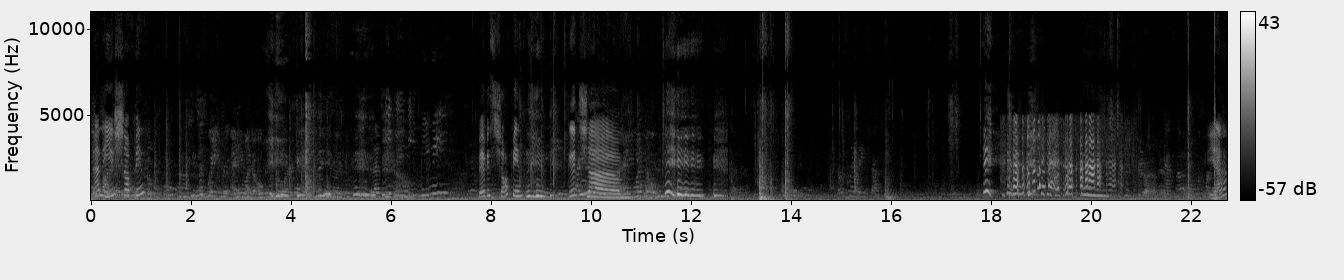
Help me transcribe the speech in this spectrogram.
Danny, you shopping? he's just waiting for anyone to open the door Baby's shopping. Good job. yeah?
